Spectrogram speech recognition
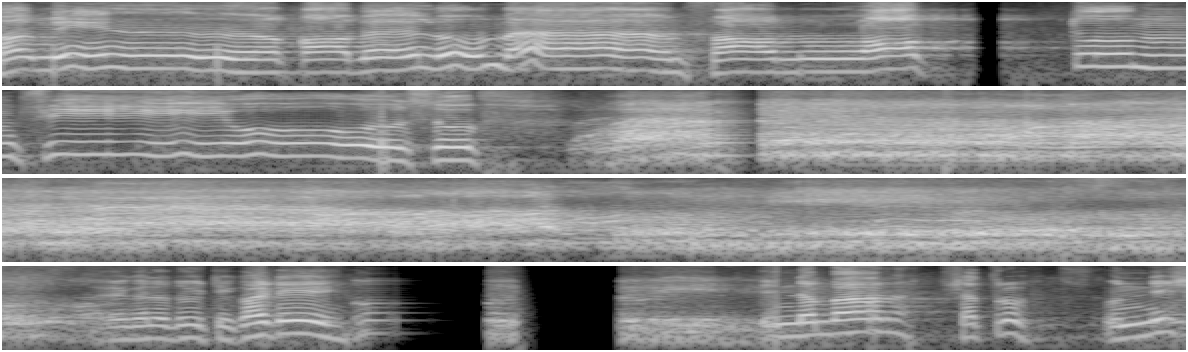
ومن قبل ما فرطتم في يوسف এগুলো দুইটি কয়টি তিন নম্বর সতেরো উনিশ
